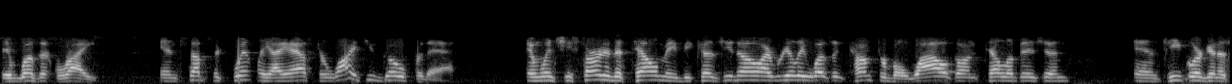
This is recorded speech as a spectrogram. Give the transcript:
it wasn't right. And subsequently, I asked her, "Why'd you go for that?" And when she started to tell me, because you know, I really wasn't comfortable. WoW's on television, and people are going to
